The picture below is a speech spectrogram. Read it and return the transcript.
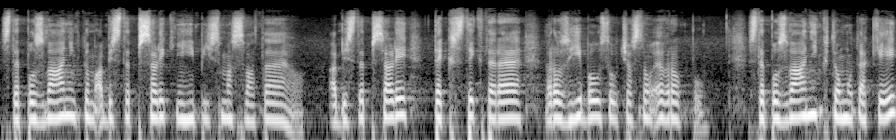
Jste pozváni k tomu, abyste psali knihy písma svatého abyste psali texty, které rozhýbou současnou Evropu. Jste pozváni k tomu taky,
